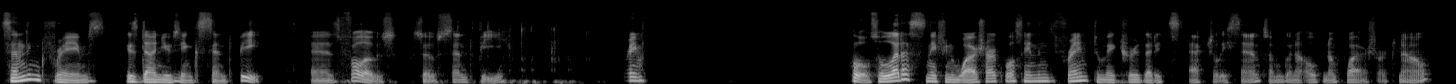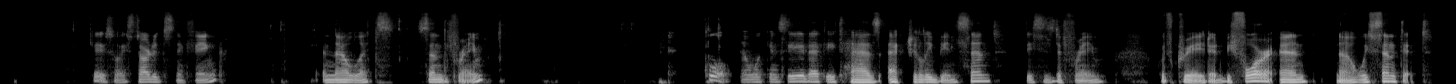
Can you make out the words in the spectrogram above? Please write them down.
Sending frames is done using sendp as follows. So sendp frame. Cool, so let us sniff in Wireshark while sending the frame to make sure that it's actually sent. So I'm gonna open up Wireshark now. Okay, so I started sniffing and now let's send the frame. Cool, and we can see that it has actually been sent this is the frame we've created before, and now we sent it.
